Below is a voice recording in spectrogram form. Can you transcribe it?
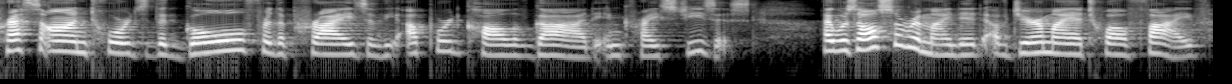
press on towards the goal for the prize of the upward call of God in Christ Jesus. I was also reminded of Jeremiah 12:5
